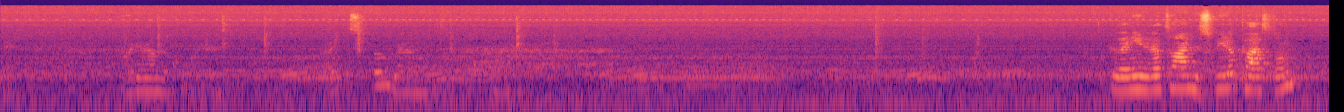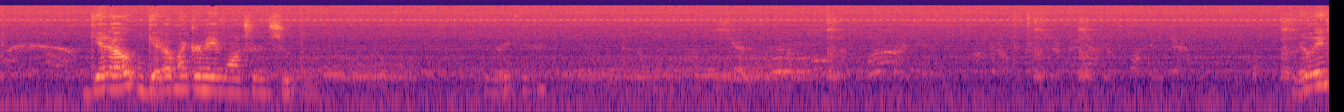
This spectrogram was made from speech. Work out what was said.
Okay. Right around the corner. Right around. Because I need enough time to speed up past them, get out, get out my grenade launcher, and shoot them. Right here. Really?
